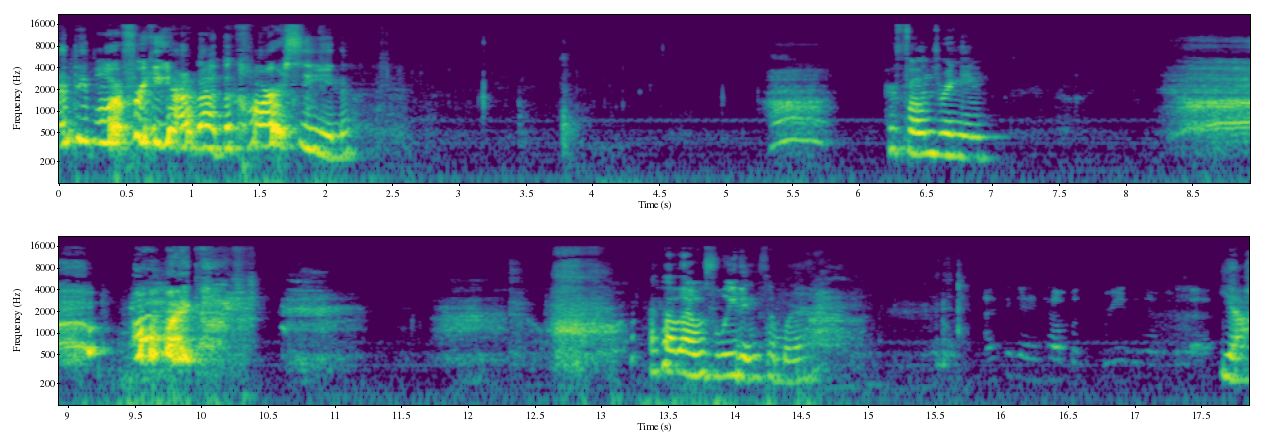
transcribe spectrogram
and people were freaking out about the car scene. Her phone's ringing. Leading somewhere. I think I need help with breathing after that. Yeah,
